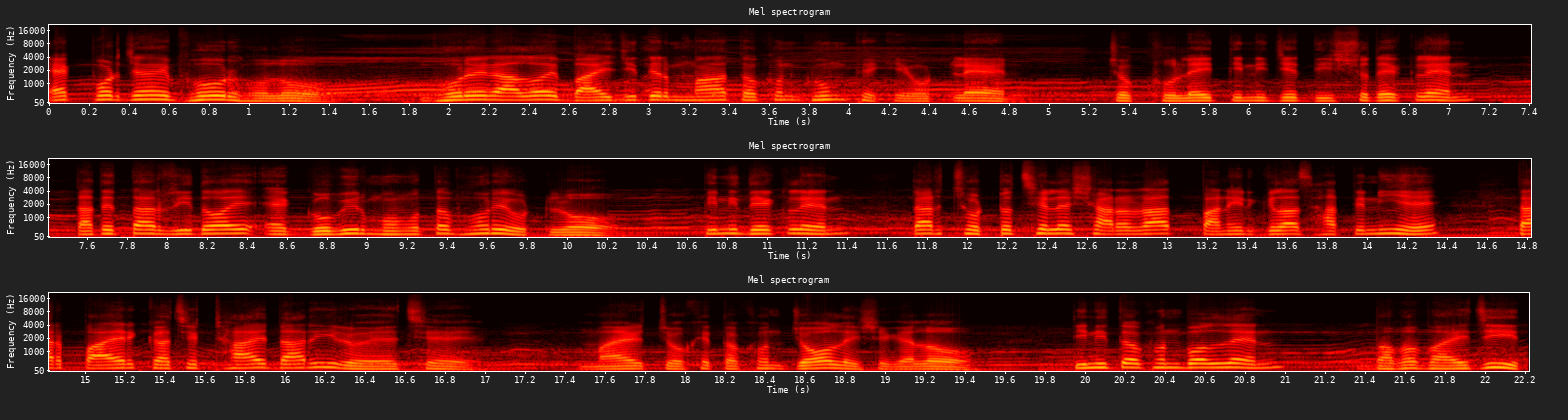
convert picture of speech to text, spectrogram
এক পর্যায়ে ভোর হলো। ভোরের আলোয় বাইজিদের মা তখন ঘুম থেকে উঠলেন। চোখ খুলেই তিনি যে দৃশ্য দেখলেন, তাতে তার হৃদয়ে এক গভীর মমতা ভরে উঠল। তিনি দেখলেন, তার ছোট্ট ছেলে সারা রাত পানির গ্লাস হাতে নিয়ে তার পায়ের কাছে ঠায় দাঁড়িয়ে রয়েছে। মায়ের চোখে তখন জল এসে গেল। তিনি তখন বললেন, বাবা বাইজিৎ,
